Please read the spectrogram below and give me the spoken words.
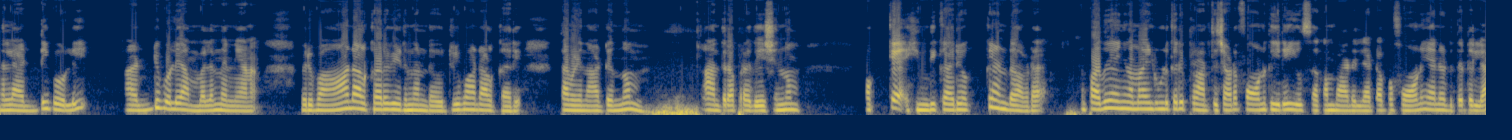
നല്ല അടിപൊളി അടിപൊളി അമ്പലം തന്നെയാണ്. ഒരുപാട് ആൾക്കാർ വരുന്നുണ്ട്. ഒരുപാട് ആൾക്കാർ തമിഴ്നാട്ടിൽ നിന്നും ആന്ധ്രാപ്രദേശിൽ നിന്നും ഒക്കെ ഹിന്ദിക്കാരും ഒക്കെ ഉണ്ട് അവിടെ. അപ്പോൾ അത് കഴിഞ്ഞ് നമ്മൾ അതിന്റെ ഉള്ളിൽ കയറി പ്രാർത്ഥിച്ചു അവിടെ ഫോൺ തീരെ യൂസ് ആക്കാൻ പാടില്ല കേട്ടോ. അപ്പോൾ ഫോൺ ഞാൻ എടുത്തിട്ടില്ല.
